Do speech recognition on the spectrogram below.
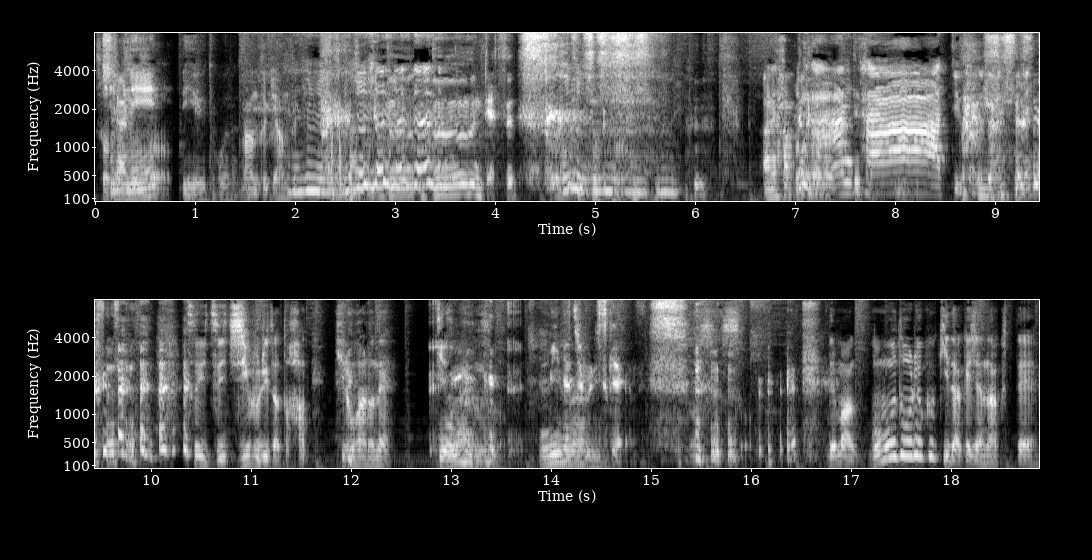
知らね？えっていうところだね。あの時あの時。ブーブーンってやつそうそうそうそう。あれ8分間あんやってた。たーっていう感じですねついついジブリだとは広がるね。広がるうんみんなジブリ好きだからね。そうそうそう。で、まあ、ゴム動力機だけじゃなくて、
